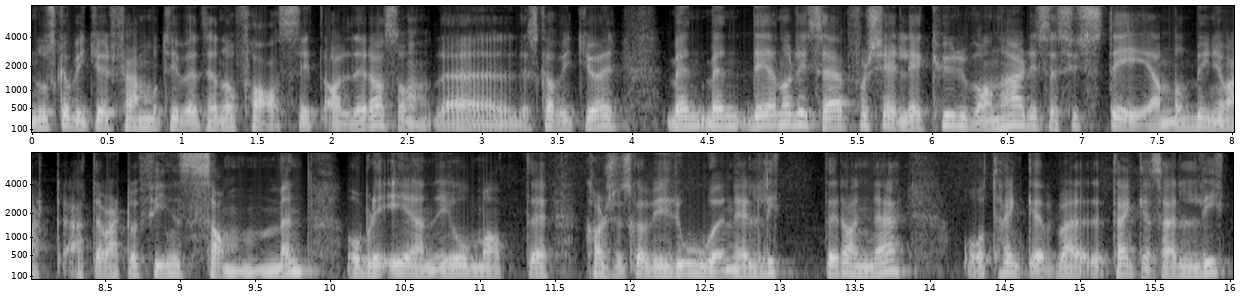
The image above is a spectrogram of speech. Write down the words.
Nå skal vi ikke gjøre 25 til noe fasitalder, altså. Det, det, skal vi ikke gjøre. Men, men, det er når disse forskjellige kurvene her, disse systemene begynner etter hvert å finne sammen og bli enige om at eh, kanskje skal vi roe ned litt og tenke, tenke seg litt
